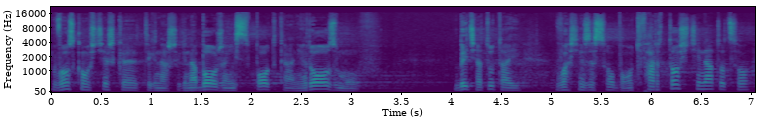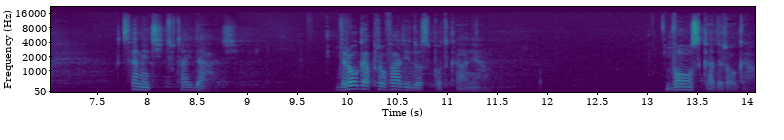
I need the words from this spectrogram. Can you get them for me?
Wąską ścieżkę tych naszych nabożeń, spotkań, rozmów, bycia tutaj właśnie ze sobą, otwartości na to, co chcemy Ci tutaj dać. Droga prowadzi do spotkania. Wąska droga.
